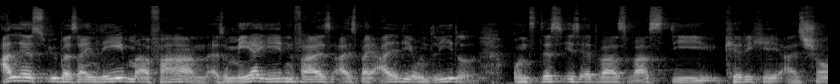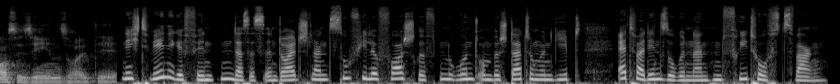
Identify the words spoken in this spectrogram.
alles über sein Leben erfahren, also mehr jedenfalls als bei Aldi und Lidl. Und das ist etwas, was die Kirche als Chance sehen sollte. Nicht wenige finden, dass es in Deutschland zu viele Vorschriften rund um Bestattungen gibt, etwa den sogenannten Friedhofszwang.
